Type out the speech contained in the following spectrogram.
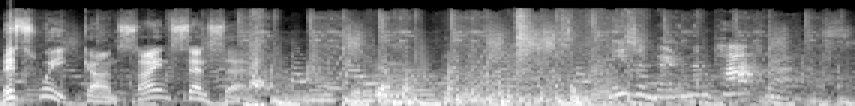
This week on Science Sensei. These are better than Pop Rocks.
